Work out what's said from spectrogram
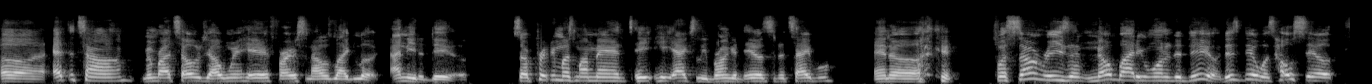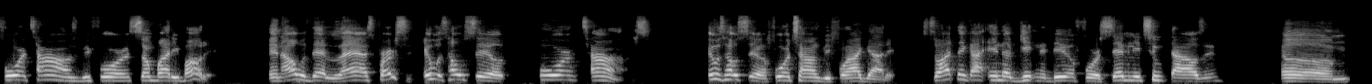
uh, at the time, remember I told you I went head first and I was like, look, I need a deal. So pretty much my man, he, he actually brought a deal to the table. And uh, for some reason, nobody wanted a deal. This deal was wholesaled four times before somebody bought it. And I was that last person. It was wholesaled four times. It was wholesale four times before I got it. So I think I ended up getting a deal for 72000 um,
